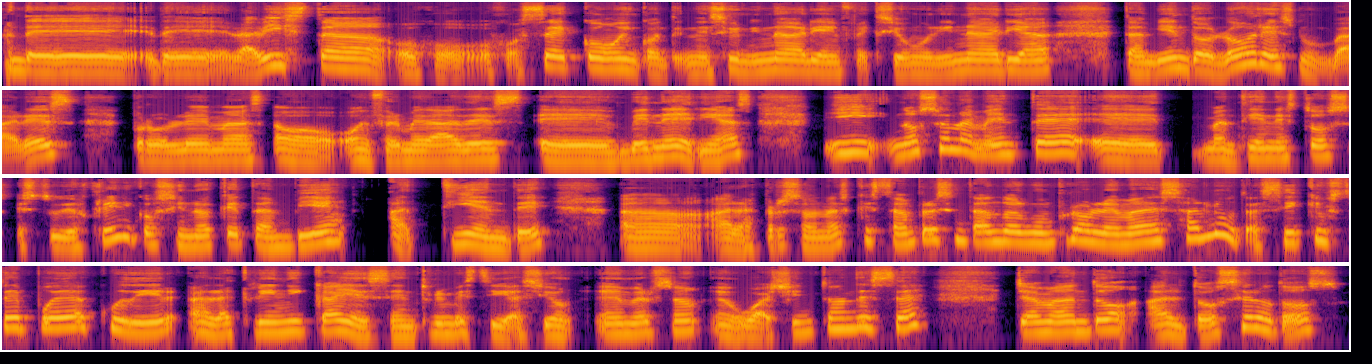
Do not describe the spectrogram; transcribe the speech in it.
de, de, la vista, ojo, ojo seco, incontinencia urinaria, infección urinaria, también dolores lumbares, problemas o, enfermedades eh, venéreas. Y no solamente eh, mantiene estos estudios clínicos, sino que también atiende a las personas que están presentando algún problema de salud. Así que usted puede acudir a la clínica y el Centro de Investigación Emerson en Washington, D.C., llamando al 202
